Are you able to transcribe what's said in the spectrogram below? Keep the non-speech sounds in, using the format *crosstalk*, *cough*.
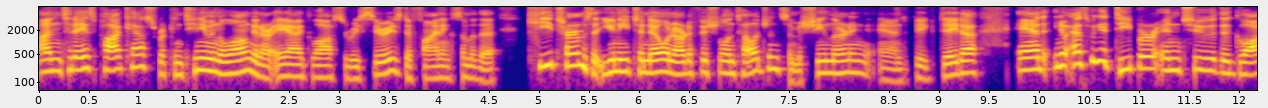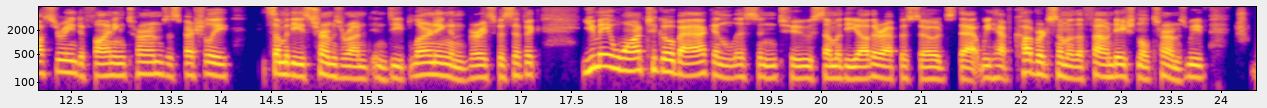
on today's podcast, we're continuing along in our AI glossary series, defining some of the key terms that you need to know in artificial intelligence and machine learning and big data. And, you know, as we get deeper into the glossary and defining terms, especially some of these terms around in deep learning and very specific, you may want to go back and listen to some of the other episodes that we have covered some of the foundational terms. We've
